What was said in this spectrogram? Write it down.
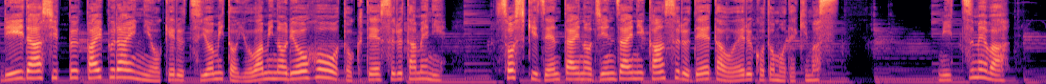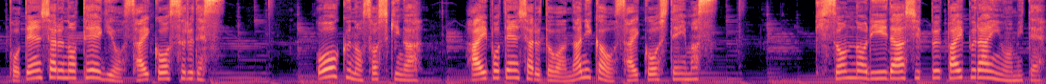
リーダーシップパイプラインにおける強みと弱みの両方を特定するために組織全体の人材に関するデータを得ることもできます。3つ目はポテンシャルの定義を再考するです。多くの組織がハイポテンシャルとは何かを再考しています。既存のリーダーシップパイプラインを見て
